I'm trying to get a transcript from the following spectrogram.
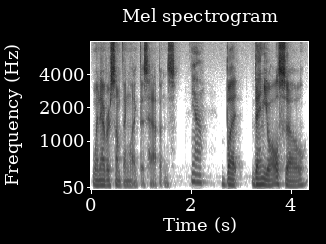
whenever something like this happens. Yeah. But then you also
